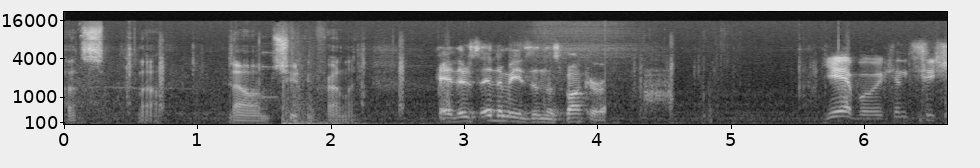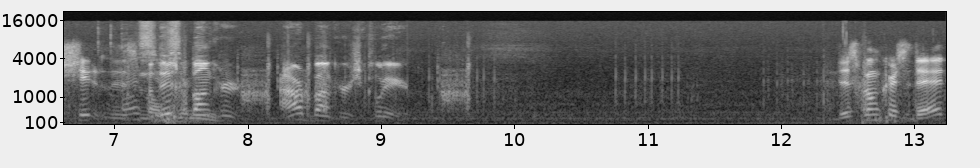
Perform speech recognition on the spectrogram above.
that's, no. Now I'm shooting friendly. Hey, there's enemies in this bunker. Yeah, but we can see shit with this So this bunker, our bunker's clear. This bunker's dead.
